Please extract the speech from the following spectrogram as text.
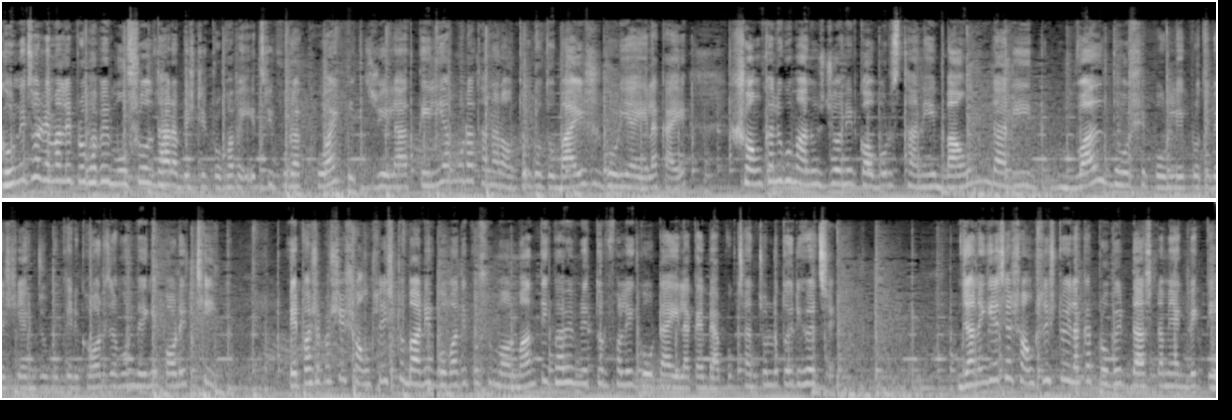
ঘূর্ণিঝড় রেমালের প্রভাবে মুষলধারা বৃষ্টির প্রভাবে ত্রিপুরা খোয়াই জেলা তেলিয়ামুড়া থানার অন্তর্গত বাইশ গড়িয়া এলাকায় সংখ্যালঘু মানুষজনের কবরস্থানে বাউন্ডারি ওয়াল ধসে পড়লে প্রতিবেশী এক যুবকের ঘর যেমন ভেঙে পড়ে, ঠিক এর পাশাপাশি সংশ্লিষ্ট বাড়ির গবাদি পশু মর্মান্তিকভাবে মৃত্যুর ফলে গোটা এলাকায় ব্যাপক চাঞ্চল্য তৈরি হয়েছে। জানা গিয়েছে, সংশ্লিষ্ট এলাকার প্রবীর দাস নামে এক ব্যক্তি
